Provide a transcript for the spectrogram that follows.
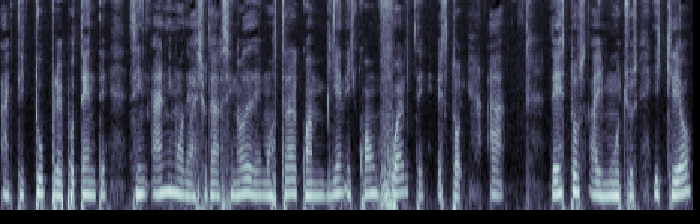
actitud prepotente, sin ánimo de ayudar, sino de demostrar cuán bien y cuán fuerte estoy. Ah, de estos hay muchos y creo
